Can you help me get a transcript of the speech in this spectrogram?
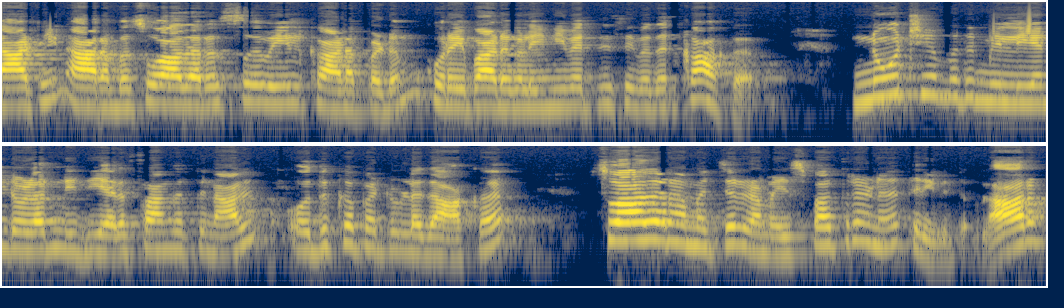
நாட்டின் ஆரம்ப சுகாதார சேவையில் காணப்படும் குறைபாடுகளை நிவர்த்தி செய்வதற்காக நூற்றி ஐம்பது மில்லியன் டாலர் நிதி அரசாங்கத்தினால் ஒதுக்கப்பட்டுள்ளதாக சுகாதார அமைச்சர் ரமேஷ் பத்ரன தெரிவித்துள்ளார்.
